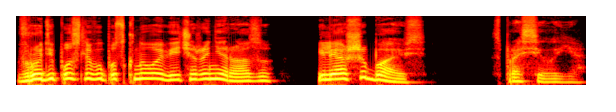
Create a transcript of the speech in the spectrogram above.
Вроде после выпускного вечера ни разу. Или ошибаюсь?» — спросила я.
